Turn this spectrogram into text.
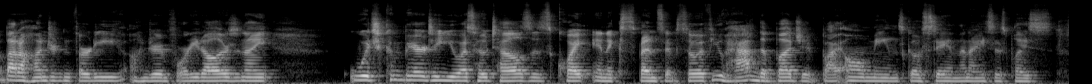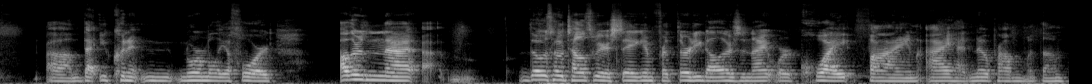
about 130 140 dollars a night which compared to US hotels is quite inexpensive. So if you have the budget, by all means go stay in the nicest place um, that you couldn't normally afford. Other than that, those hotels we were staying in for $30 a night were quite fine. I had no problem with them.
